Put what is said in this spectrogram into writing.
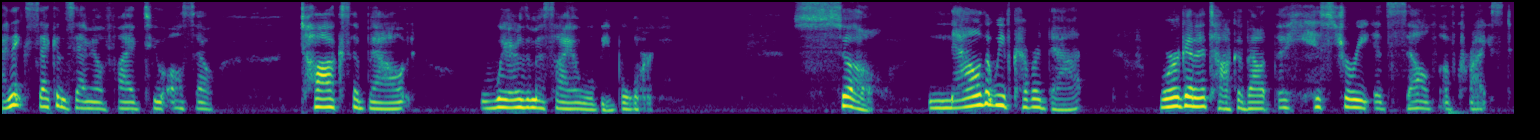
I think 2 Samuel 5 2 also talks about where the Messiah will be born. So now that we've covered that, we're going to talk about the history itself of Christ,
